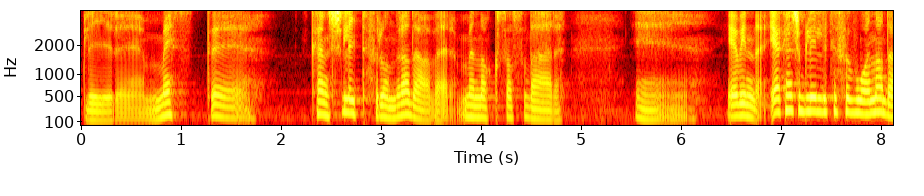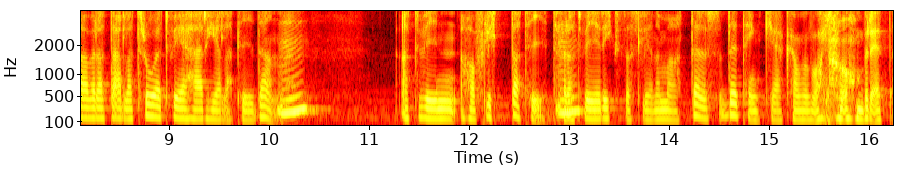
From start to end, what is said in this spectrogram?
blir eh, mest, eh, kanske lite förundrad över. Men också sådär, eh, jag vet inte, jag kanske blir lite förvånad över att alla tror att vi är här hela tiden. Att vi har flyttat hit för att vi är riksdagsledamöter. Så det tänker jag kan väl vara bra att berätta.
